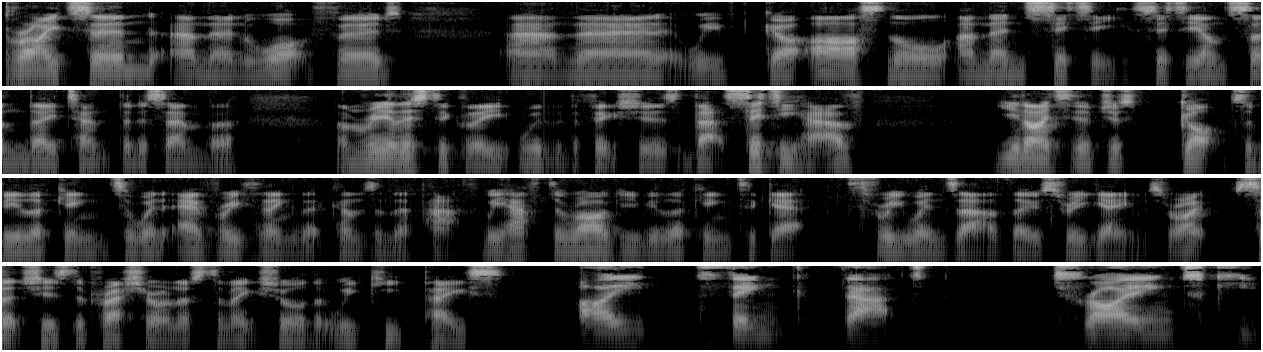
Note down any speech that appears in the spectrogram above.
Brighton and then Watford. And then we've got Arsenal and then City. City on Sunday, 10th of December. And realistically, with the fixtures that City have, United have just got to be looking to win everything that comes in their path. We have to arguably be looking to get three wins out of those three games, right? Such is the pressure on us to make sure that we keep pace. I think that trying to keep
